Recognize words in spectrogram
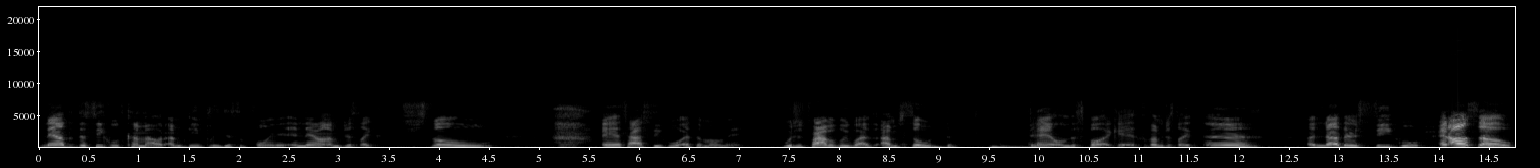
Now that the sequels come out, I'm deeply disappointed, and now I'm just like so anti sequel at the moment, which is probably why I'm so d- down this podcast because I'm just like, another sequel, and also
